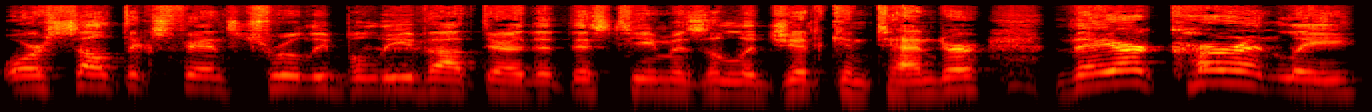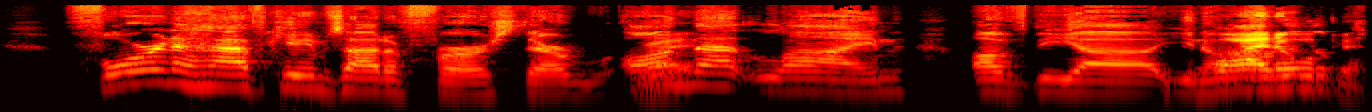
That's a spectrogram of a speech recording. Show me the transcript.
or Celtics fans truly believe out there that this team is a legit contender, they are currently four and a half games out of first. They're on right. that line of the uh you know wide open. The,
